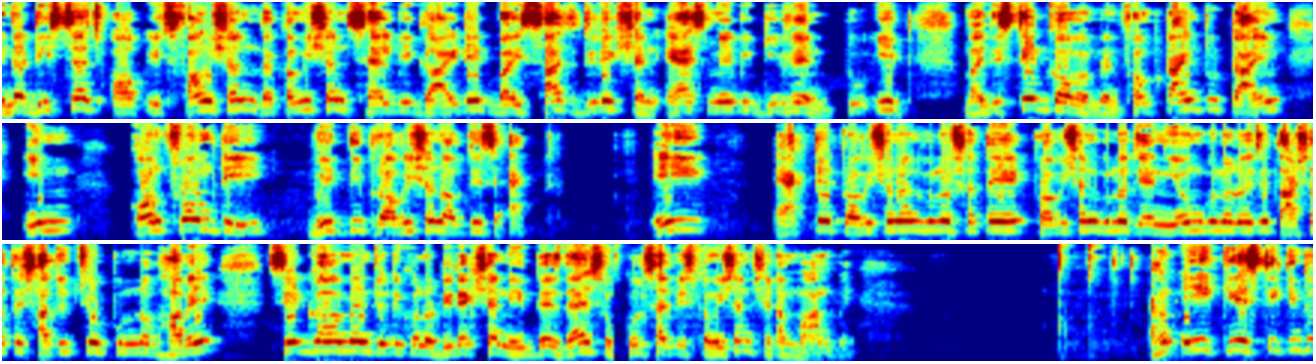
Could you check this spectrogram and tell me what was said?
In the discharge of its function the commission shall be guided by such direction as may be given to it by the state government from time to time in conformity with the provision of this act এই অ্যাক্টের প্রভিশনালগুলোর সাথে প্রভিশনগুলো যে নিয়মগুলো রয়েছে, তার সাথে সাযুজ্যপূর্ণভাবে স্টেট গভর্নমেন্ট যদি কোনো ডিরেকশন নির্দেশ দেয় স্কুল সার্ভিস কমিশন সেটা মানবে। এখন এই কেসটি কিন্তু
